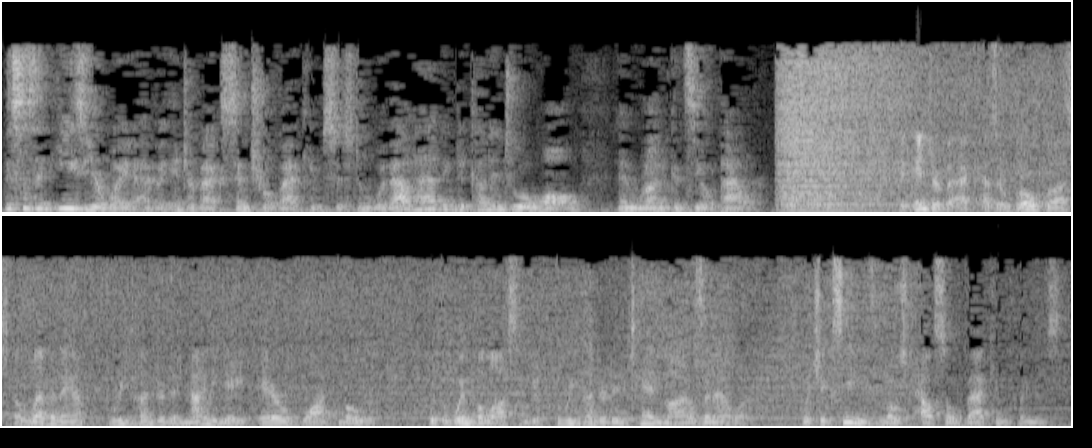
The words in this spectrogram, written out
This is an easier way to have an Intervac central vacuum system without having to cut into a wall and run concealed power. The Intervac has a robust 11 amp 398 air watt motor with a wind velocity of 310 miles an hour, which exceeds most household vacuum cleaners.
